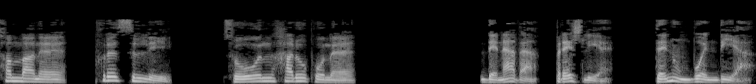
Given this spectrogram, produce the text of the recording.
천만에, 프레슬리. 좋은 하루 보내. De nada, Presley. Ten un buen día.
